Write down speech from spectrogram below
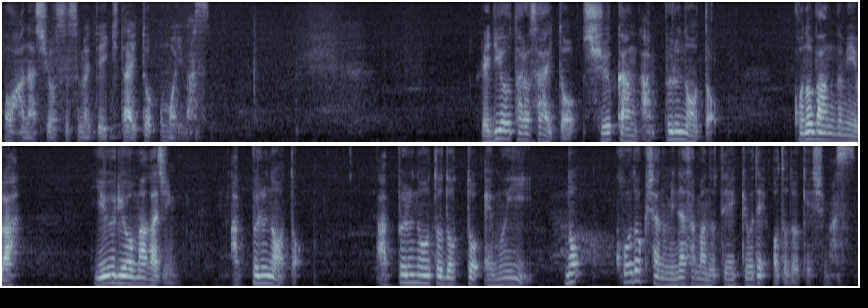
お話を進めていきたいと思います。レディオタロサイト週刊アップルノート。この番組は有料マガジンアップルノートアップルノート .me の購読者の皆様の提供でお届けします。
